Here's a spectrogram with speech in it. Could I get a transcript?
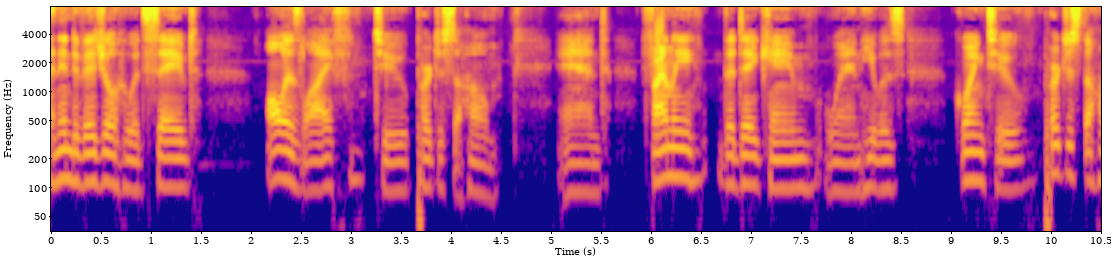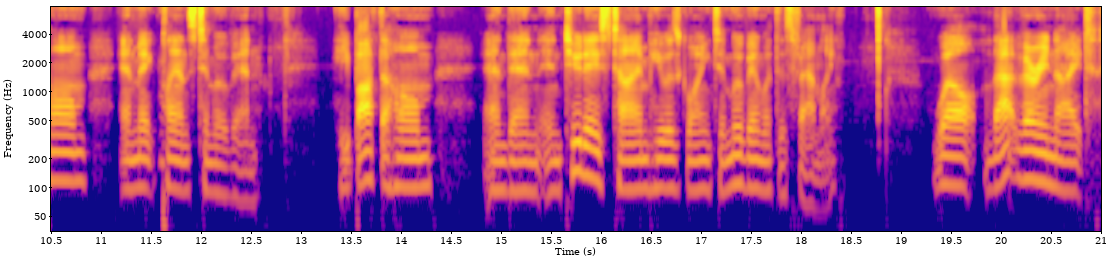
an individual who had saved all his life to purchase a home. And finally, the day came when he was going to purchase the home and make plans to move in. He bought the home, and then in two days' time, he was going to move in with his family. Well, that very night,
